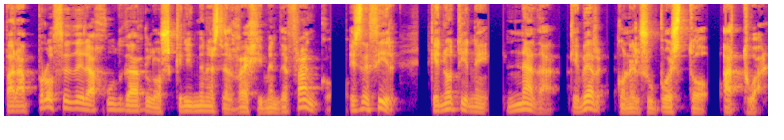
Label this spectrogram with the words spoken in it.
para proceder a juzgar los crímenes del régimen de Franco, es decir, que no tiene nada que ver con el supuesto actual.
